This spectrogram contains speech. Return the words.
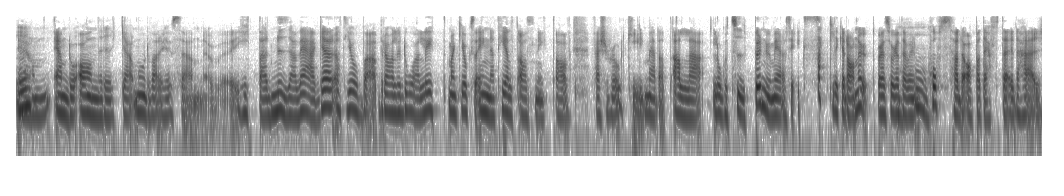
mm. Ändå anrika modevaruhusen eh, hittar nya vägar att jobba, bra eller dåligt. Man kan ju också ägna ett helt avsnitt av Fashion Roadkill med att alla logotyper numera ser exakt likadana ut. Och jag såg att även mm. Koss hade apat efter det här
